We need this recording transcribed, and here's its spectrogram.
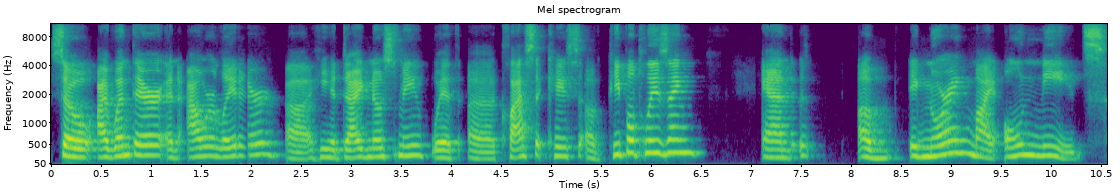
So I went there an hour later. Uh, he had diagnosed me with a classic case of people pleasing and of ignoring my own needs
